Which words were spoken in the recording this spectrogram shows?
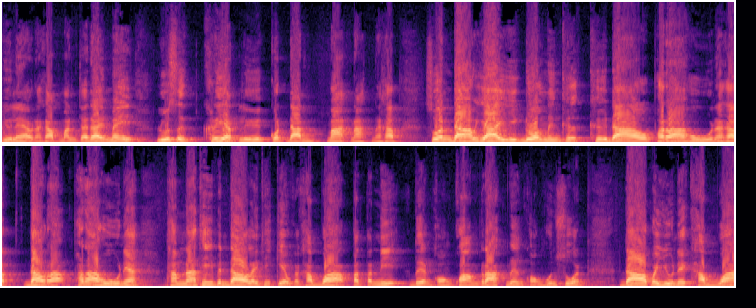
อยู่แล้วนะครับมันจะได้ไม่รู้สึกเครียดหรือกดดันมากนักนะครับส่วนดาวใหญ่อีกดวงหนึ่งคือคือดาวพระราหูนะครับดาวพระราหูเนี่ย ทำหน้าที่เป็นดาวอะไรที่เกี่ยวกับคำว่าปัตตนิเรื่องของความรักเรื่องของหุ้นส่วน ดาวไปอยู่ในคำว่า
